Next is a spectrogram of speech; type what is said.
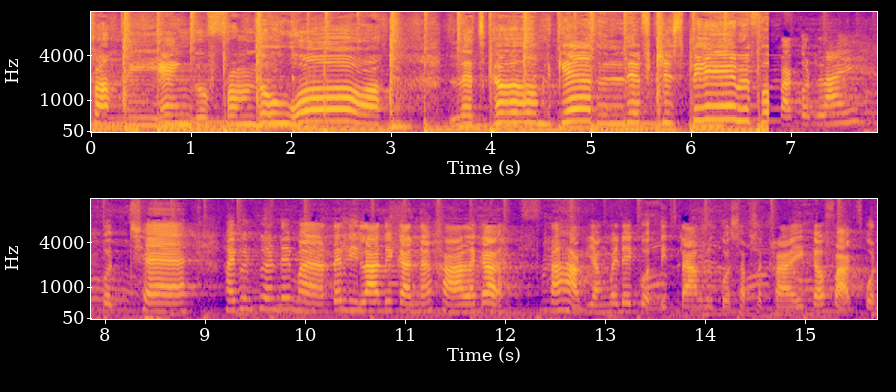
From the anger, from the war. Let's come together, lift your spirit. For ฝากกดไลค์กดแชร์ ให้เพื่อนๆได้มาเต้นลีลาดด้วยกันนะคะ แล้วก็ถ้าหากยังไม่ได้กดติดตามหรือกด subscribe ก็ฝากกด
